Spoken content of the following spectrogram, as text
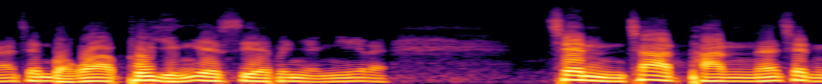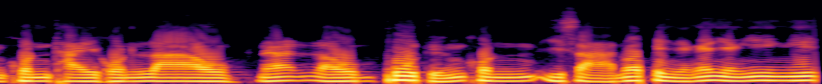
นะเช่นบอกว่าผู้หญิงเอเชียเป็นอย่างนี้เลย เช่นชาติพันธุ์นะเช่นคนไทยคนลาวนะเราพูดถึงคนอีสานว่าเป็นอย่างนั้นอย่างนี้อย่างนี้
